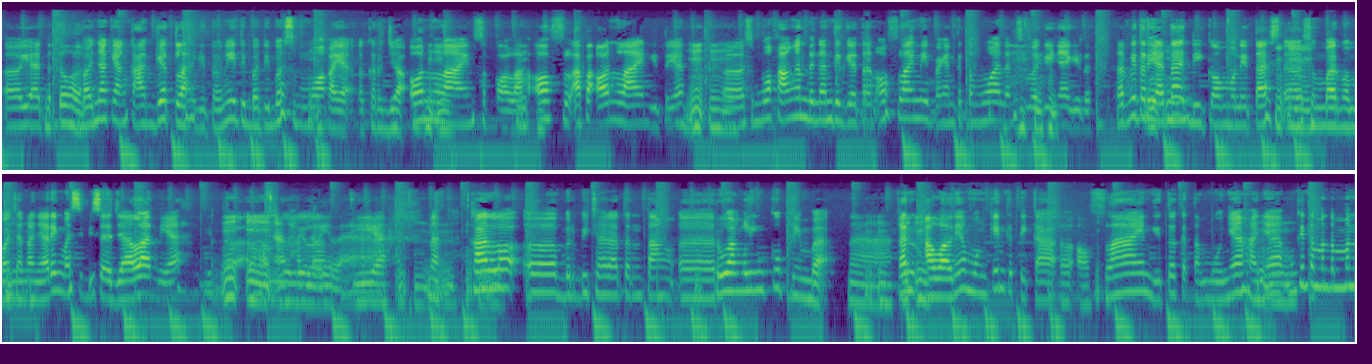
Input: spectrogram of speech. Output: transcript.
Eh, ya Betul. banyak yang kaget lah gitu ini tiba-tiba semua kayak eh, kerja online sekolah off apa online gitu ya. Eh, semua kangen dengan kegiatan offline nih pengen ketemuan dan sebagainya gitu tapi ternyata di komunitas eh, Mm-mm. sumbar membacakan nyaring masih bisa jalan ya gitu. Alhamdulillah. Alhamdulillah. iya. Nah, Kalau eh, berbicara tentang eh, ruang lingkup nih Mbak, nah kan awalnya mungkin ketika eh, offline gitu ketemunya hanya Mm-mm. mungkin teman-teman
